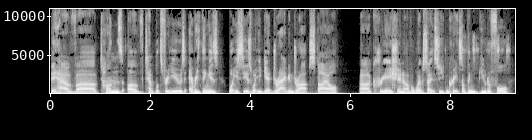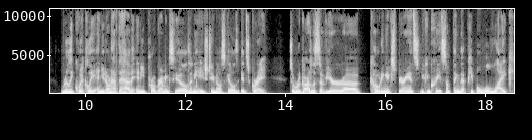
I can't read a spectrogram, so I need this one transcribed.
They have uh, tons of templates for use. Everything is what you see is what you get, drag and drop style uh, creation of a website. So you can create something beautiful really quickly, and you don't have to have any programming skills, any HTML skills. It's great. So, regardless of your uh, coding experience, you can create something that people will like,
